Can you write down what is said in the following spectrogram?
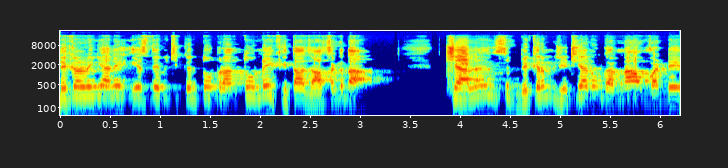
ਨਿਕਲ ਰਹੀਆਂ ਨੇ, ਇਸ ਦੇ ਵਿੱਚ ਕਿੰਤੂ ਪਰੰਤੂ ਨਹੀਂ ਕੀਤਾ ਜਾ ਸਕਦਾ। ਚੈਲੰਜ ਵਿਕਰਮ ਮਜੀਠੀਆ ਨੂੰ ਕਰਨਾ ਵੱਡੇ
